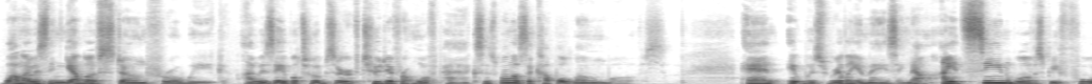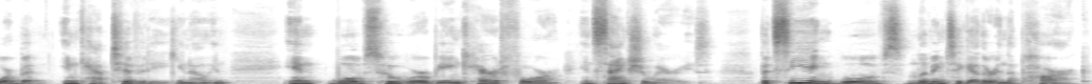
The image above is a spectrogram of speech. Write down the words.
While I was in Yellowstone for a week, I was able to observe two different wolf packs as well as a couple lone wolves. And it was really amazing. Now, I had seen wolves before, but in captivity, you know, in, in wolves who were being cared for in sanctuaries. But seeing wolves living together in the park,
